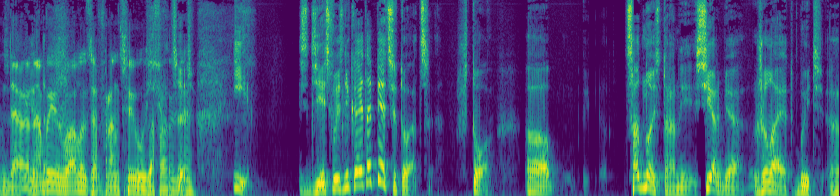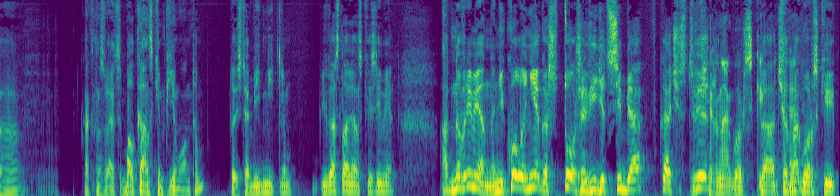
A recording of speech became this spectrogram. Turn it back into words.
Да, она воевала за Францию Иосифа. За Францию. Да. И Здесь возникает опять ситуация, что э, с одной стороны Сербия желает быть, э, как называется, балканским Пьемонтом, то есть объединителем югославянских земель, Одновременно Никола Негаш тоже видит себя в качестве... Черногорский. Да, Черногорский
